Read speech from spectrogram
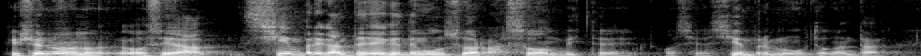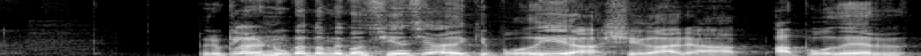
que yo no, o sea, siempre canté de que tengo uso de razón, ¿viste? O sea, siempre me gustó cantar. Pero claro, nunca tomé conciencia de que podía llegar a, poder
